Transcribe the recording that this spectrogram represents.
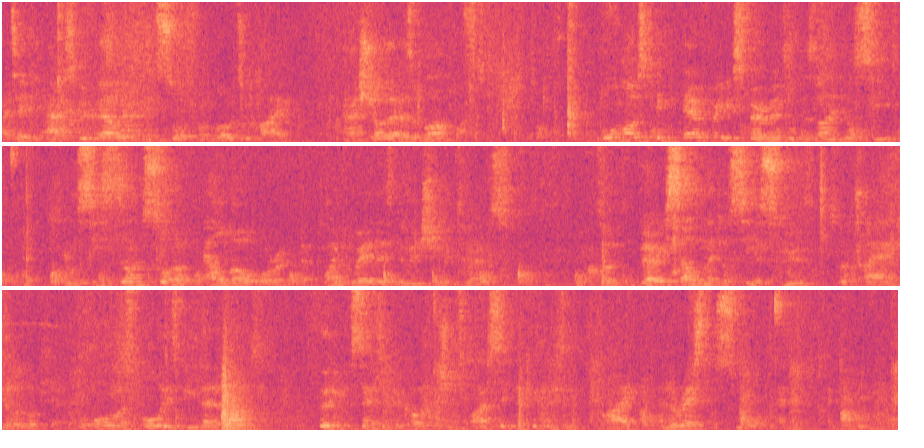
I take the absolute value and sort from low to high, and I show that as a bar plot. Almost in every experimental design you'll see, you'll see some sort of elbow or a point where there's diminishing returns. So very seldom that you'll see a smooth sort of triangular look here. It will almost always be that about 30% of the coefficients are significant and high, and the rest are small and, and can be.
